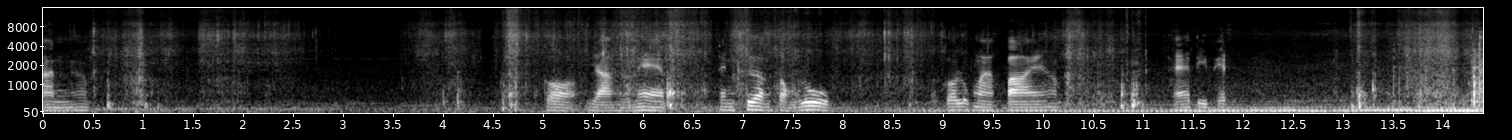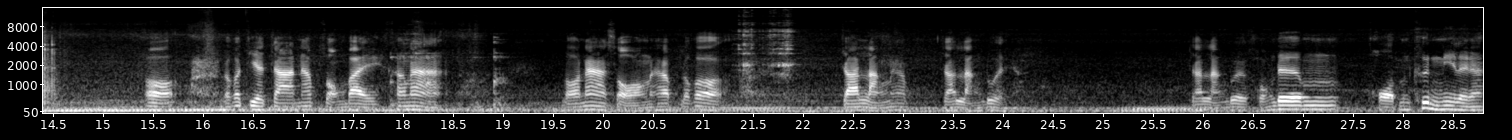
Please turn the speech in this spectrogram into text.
อันนะครับ ก็ยางหูแนบเต้นเครื่องสองลูก แล้วก็ลูกหมากปลายนะครับ แท้ตีเพชรก็แล้วก็เจียจานนะครับสองใบข้างหน้าล้อหน้าสองนะครับ แล้วก็ จานหลังนะครับ จานหลังด้วย จานหลังด้วยของเดิมขอบมันขึ้นนี่เลยนะ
